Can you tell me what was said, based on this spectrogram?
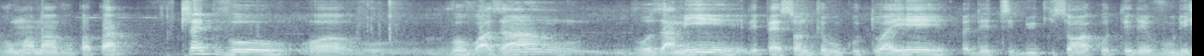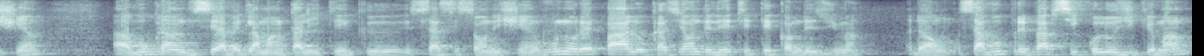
vos mamans, vos papas, traitent vos, euh, vos, vos voisins, vos amis, les personnes que vous côtoyez, des tribus qui sont à côté de vous, des chiens, ah, vous grandissez avec la mentalité que ça, ce sont des chiens. Vous n'aurez pas l'occasion de les traiter comme des humains. Donc, ça vous prépare psychologiquement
